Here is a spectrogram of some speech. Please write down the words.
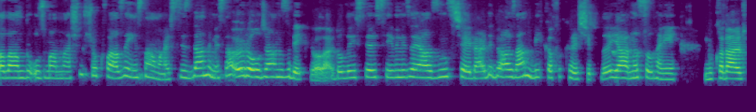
alanda uzmanlaşmış çok fazla insan var. Sizden de mesela öyle olacağınızı bekliyorlar. Dolayısıyla CV'nize yazdığınız şeylerde bazen bir kafa karışıklığı. Ya nasıl hani bu kadar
